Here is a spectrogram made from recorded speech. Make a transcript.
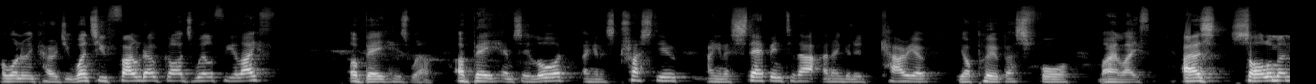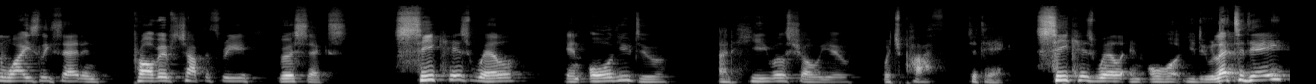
I want to encourage you. Once you've found out God's will for your life, obey his will. Obey him. Say, Lord, I'm going to trust you. I'm going to step into that and I'm going to carry out your purpose for my life. As Solomon wisely said in Proverbs chapter 3, verse 6, seek his will in all you do and he will show you which path to take. Seek His will in all you do. Let today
